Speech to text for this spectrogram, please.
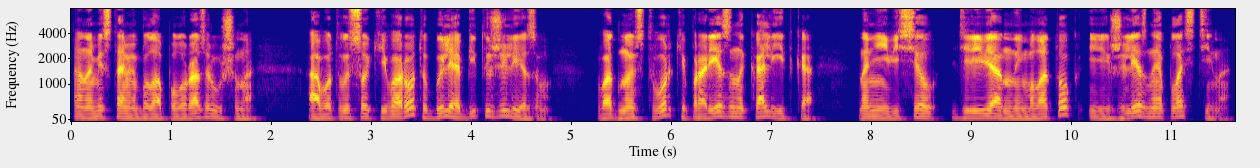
она местами была полуразрушена, а вот высокие ворота были обиты железом. В одной створке прорезана калитка, на ней висел деревянный молоток и железная пластина.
